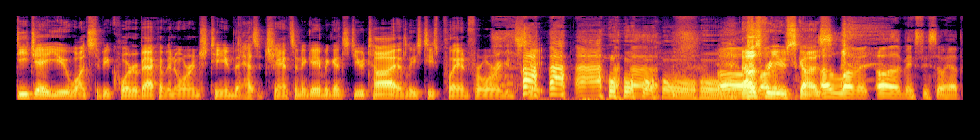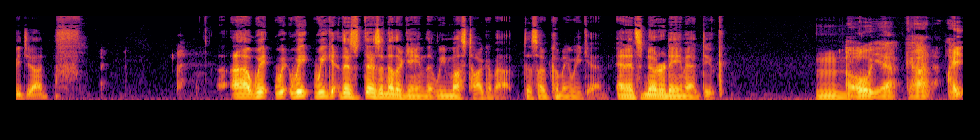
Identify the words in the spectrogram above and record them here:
DJU wants to be quarterback of an orange team that has a chance in a game against Utah, at least he's playing for Oregon State. that Oh, was for love you, it. Scuzz. I love it. Oh, that makes me so happy, John. Uh, we, we, we, we get, there's, there's another game that we must talk about this upcoming weekend, and it's Notre Dame at Duke. Mm. Oh yeah, God, I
